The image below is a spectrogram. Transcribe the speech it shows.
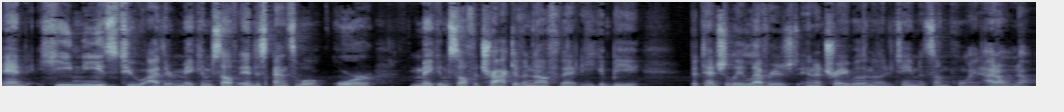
And he needs to either make himself indispensable or make himself attractive enough that he could be potentially leveraged in a trade with another team at some point. I don't know.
